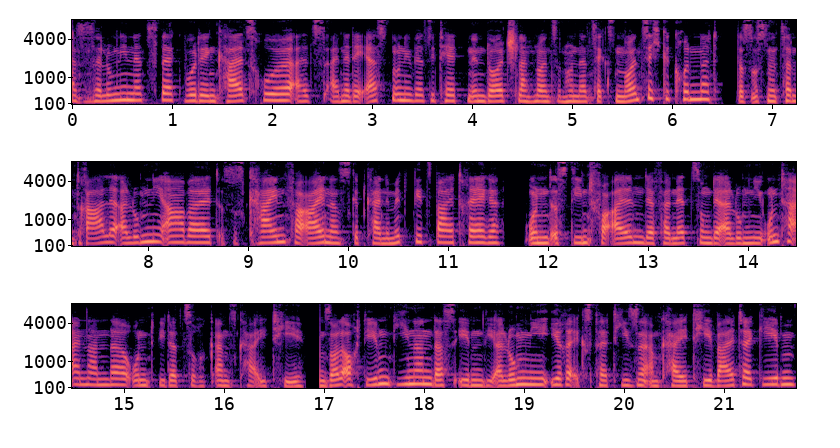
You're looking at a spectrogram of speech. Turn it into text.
Also das Alumni-Netzwerk wurde in Karlsruhe als eine der ersten Universitäten in Deutschland 1996 gegründet. Das ist eine zentrale Alumni-Arbeit. Es ist kein Verein, es gibt keine Mitgliedsbeiträge und es dient vor allem der Vernetzung der Alumni untereinander und wieder zurück ans KIT. Man soll auch dem dienen, dass eben die Alumni ihre Expertise am KIT weitergeben,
